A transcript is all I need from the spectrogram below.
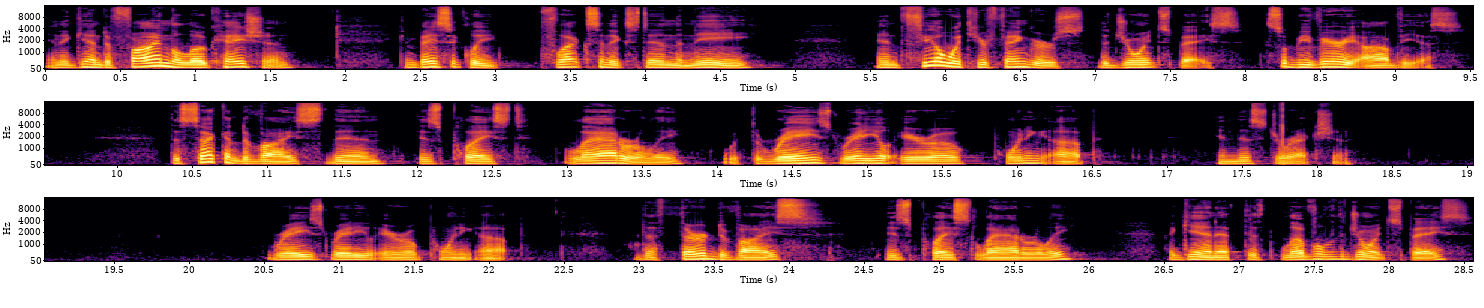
And again, to find the location, you can basically flex and extend the knee and feel with your fingers the joint space. This will be very obvious. The second device then is placed laterally with the raised radial arrow pointing up in this direction. Raised radial arrow pointing up. The third device is placed laterally, again at the level of the joint space.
